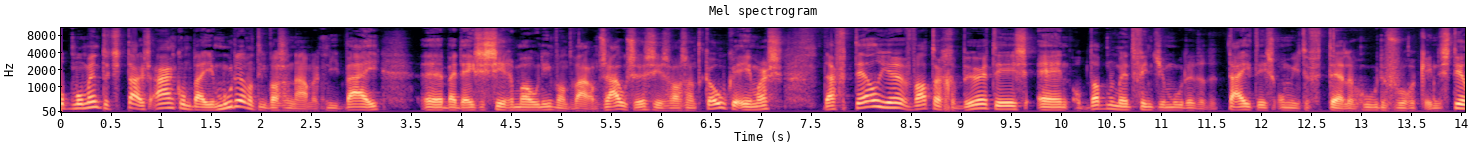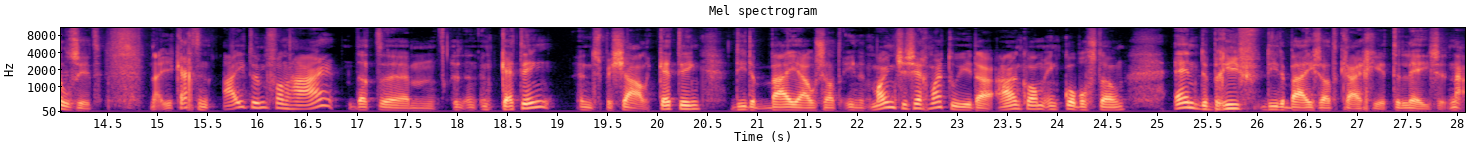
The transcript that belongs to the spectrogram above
op het moment dat je thuis aankomt bij je moeder, want die was er namelijk niet bij, uh, bij deze ceremonie, want waarom zou ze? Ze was aan het koken immers. Daar vertel je wat er gebeurd is en op dat moment vindt je moeder dat het tijd is om je te vertellen hoe de vork in de stil zit. Nou, je krijgt een item van haar, dat, um, een, een ketting, een speciale ketting die er bij jou zat in het mandje, zeg maar, toen je daar aankwam in Cobblestone. En de brief die erbij zat, krijg je te lezen. Nou,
